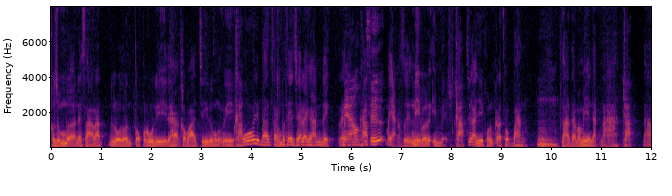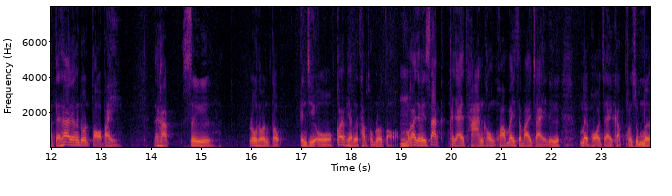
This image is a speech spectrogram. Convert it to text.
consumer ในสหรัฐหรือโลกตะวันตกก็รู้ดีนะฮะเขาว่าจี้เรื่องพวกนี้ครับโอ้ยนี่แบรนด์ต่างประเทศใช้แรงงานเด็กแรงไม่งานเอาบังคับไม่ซื้อไม่อยากซื้อนี่มันเป็นเรื่อง image ครับซึ่งอาจจะมีผลกระทบบ้างนะแต่มันไม่ใช่หนักหนาครับนะแต่ถ้ายังโดนต่อไปนะครับ สื่อโลกตะวันตก NGO ก็พยายามจะทับถมเราต่ออมันก็จะไปสร้างขยายฐานของความไม่สบายใจหรือไม่พอใจกับคอน sumer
